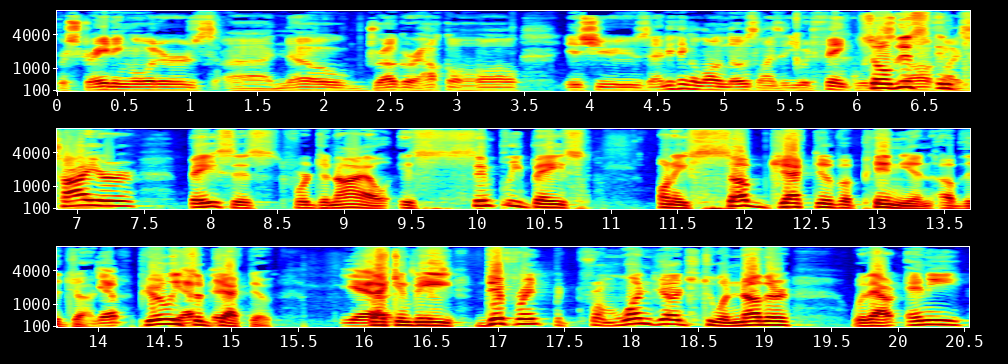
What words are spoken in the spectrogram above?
restraining orders, uh, no drug or alcohol issues, anything along those lines that you would think would. So this disqualify someone. entire basis for denial is simply based on a subjective opinion of the judge. Yep. Purely Yep. subjective. yeah, that can be different from one judge to another without any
